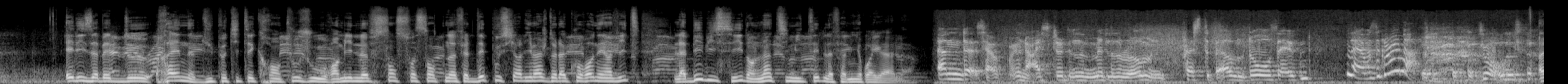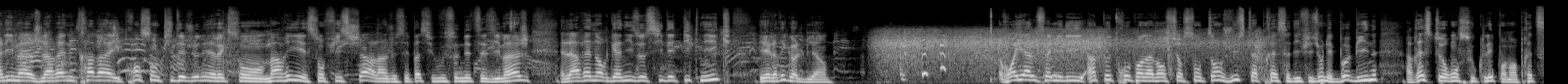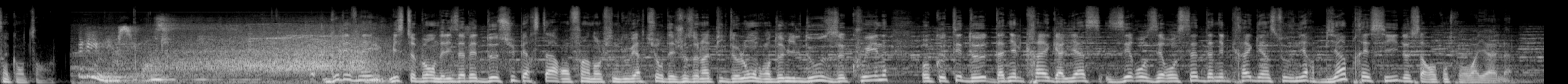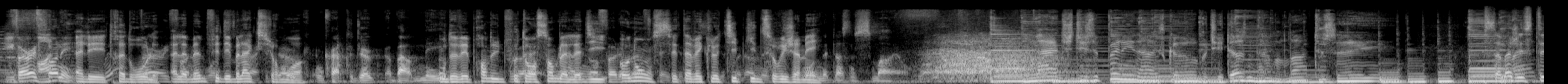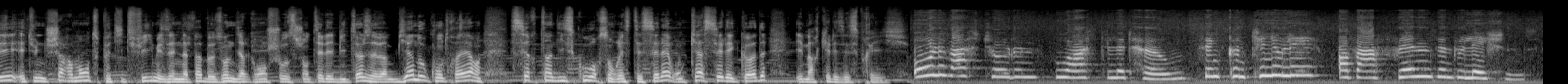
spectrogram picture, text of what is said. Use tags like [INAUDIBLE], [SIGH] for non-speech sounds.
Elisabeth II, reine du petit écran, toujours en 1969. Elle dépoussière l'image de la couronne et invite la BBC dans l'intimité de la famille royale. And uh, so, you know, I stood in the middle of the room and pressed the bell and the doors opened. And there was a grown-up. [LAUGHS] À l'image, la reine travaille, prend son petit déjeuner avec son mari et son fils Charles. hein, je ne sais pas si vous vous souvenez de ces images. La reine organise aussi des pique-niques et elle rigole bien. [LAUGHS] Royal Family, un peu trop en avance sur son temps, juste après sa diffusion, les bobines resteront sous clé pendant près de 50 ans. Good evening, Mr. Bond, Elisabeth II, superstar enfin dans le film d'ouverture des Jeux Olympiques de Londres en 2012, The Queen, aux côtés de Daniel Craig alias 007. Daniel Craig a un souvenir bien précis de sa rencontre royale. Elle est très drôle. Elle a même fait des blagues sur moi. On devait prendre une photo ensemble. Elle a dit Oh non, c'est avec le type qui ne sourit jamais. Sa Majesté est une charmante petite fille, mais elle n'a pas besoin de dire grand-chose. Chanter les Beatles, eh ben, bien au contraire, certains discours sont restés célèbres, ont cassé les codes et marqué les esprits. All of us children who are still at home think continually of our friends and relations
